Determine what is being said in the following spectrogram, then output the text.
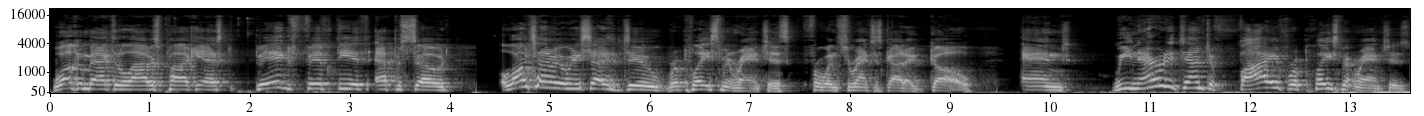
Welcome back to the loudest podcast, big 50th episode. A long time ago, we decided to do replacement ranches for when ranches gotta go. And we narrowed it down to five replacement ranches.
